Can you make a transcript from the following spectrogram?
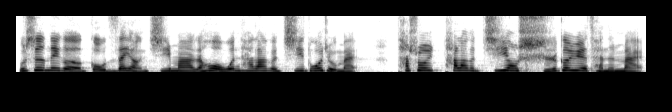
不是那个狗子在养鸡吗？然后我问他那个鸡多久卖，他说他那个鸡要十个月才能卖。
